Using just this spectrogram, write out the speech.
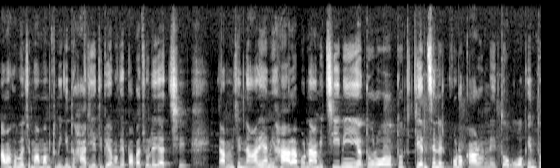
আমাকে বলছে, মামাম, তুমি কিন্তু হারিয়ে দিবে, আমাকে পাপা চলে যাচ্ছে। আমি বলছি, না রে, আমি হারাবো না, আমি চিনি। তোর অত টেনশনের কোনো কারণ নেই। তবুও কিন্তু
